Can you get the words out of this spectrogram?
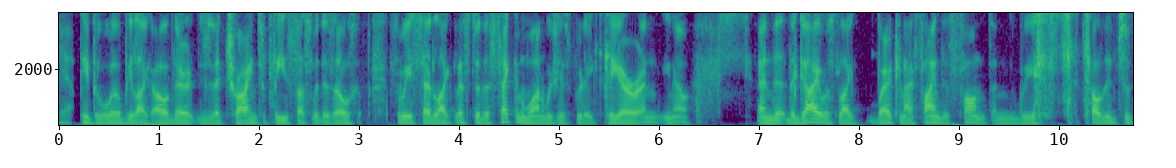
yeah. people will be like, oh, they're they're trying to please us with this. Also. So we said like, let's do the second one, which is really clear and you know. And the, the guy was like, "Where can I find this font?" And we told him to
